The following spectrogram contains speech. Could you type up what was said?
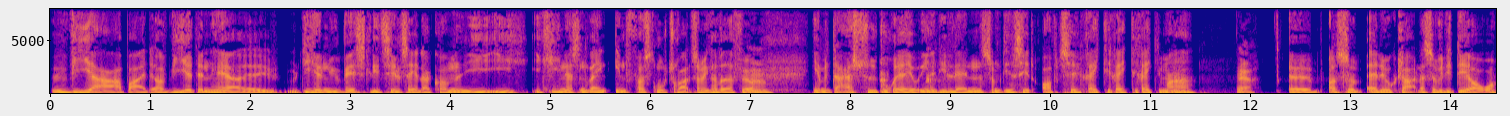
via arbejde og via den her, øh, de her nye vestlige tiltag, der er kommet i, i, i Kina, sådan rent infrastrukturelt, som ikke har været før, mm. jamen der er Sydkorea jo en af de lande, som de har set op til rigtig, rigtig, rigtig meget. Mm. Ja. Øh, og så er det jo klart, at så vil de derover.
